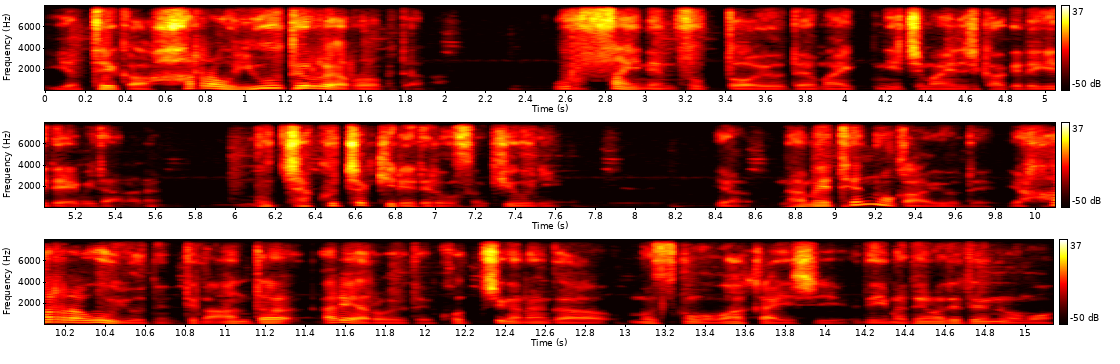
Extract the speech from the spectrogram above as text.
いや、てか腹を言うてるやろ、みたいな。うるさいねん、ずっと言うて、毎日毎日かけてきて、みたいなね。むちゃくちゃキレてるんですよ、急に。いや、舐めてんのか言うて。いや、払う言うてん。てか、あんた、あれやろ言うて。こっちがなんか、息子も若いし、で、今電話出てんのも、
